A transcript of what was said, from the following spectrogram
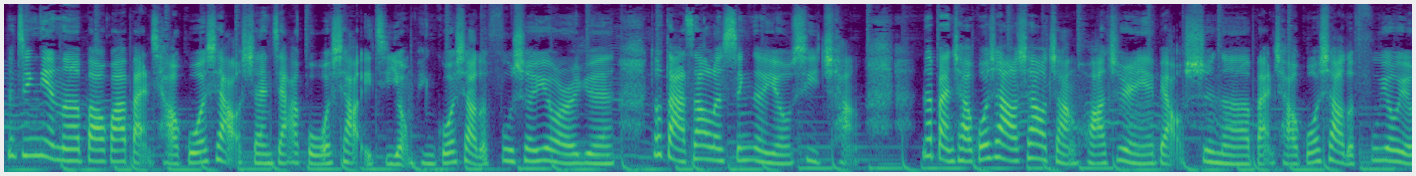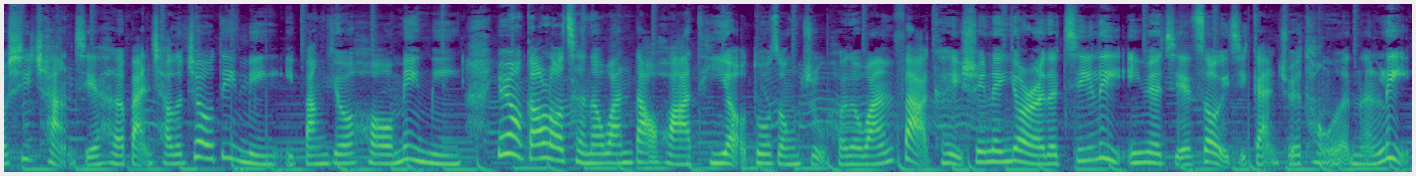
那今年呢，包括板桥国小、山家国小以及永平国小的附设幼儿园，都打造了新的游戏场。那板桥国小校长华志仁也表示呢，板桥国小的附幼游戏场结和板桥的旧地名以邦优后命名，拥有高楼层的弯道滑梯，有多种组合的玩法，可以训练幼儿的肌力、音乐节奏以及感觉统合能力。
